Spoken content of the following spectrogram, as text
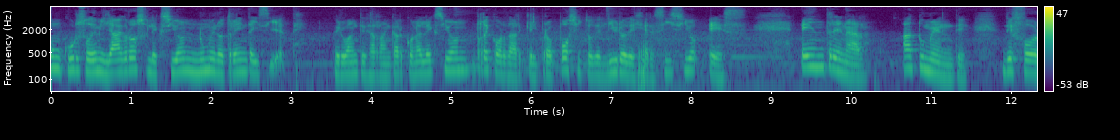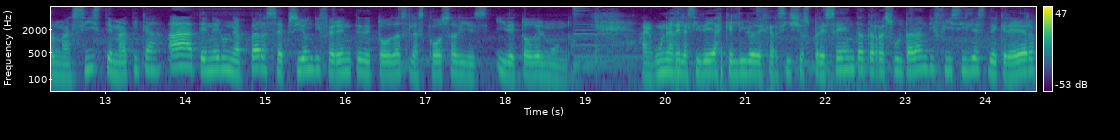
Un curso de milagros, lección número 37. Pero antes de arrancar con la lección, recordar que el propósito del libro de ejercicio es entrenar a tu mente de forma sistemática a tener una percepción diferente de todas las cosas y de todo el mundo. Algunas de las ideas que el libro de ejercicios presenta te resultarán difíciles de creer,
